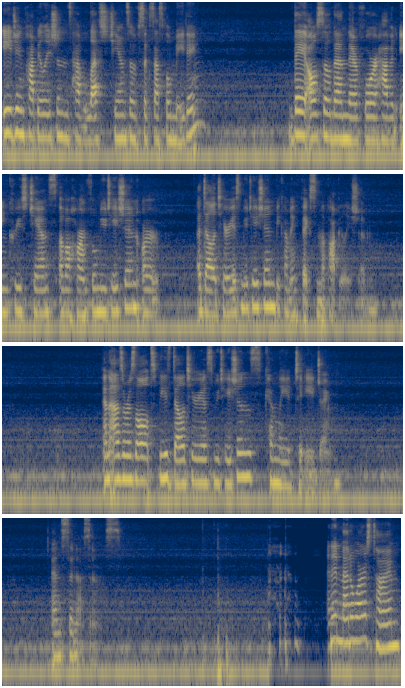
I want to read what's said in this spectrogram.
aging populations have less chance of successful mating, they also then therefore have an increased chance of a harmful mutation or a deleterious mutation becoming fixed in the population. And as a result, these deleterious mutations can lead to aging and senescence. and in Medawar's time,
